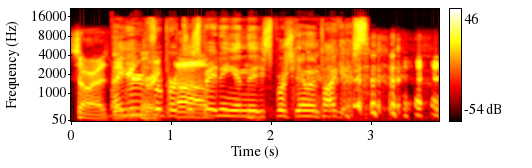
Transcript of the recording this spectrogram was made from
Sorry, I was Thank making you a for drink. Um, participating in the Sports Gambling Podcast.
